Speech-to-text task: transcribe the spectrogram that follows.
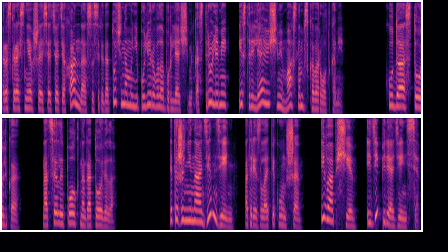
Раскрасневшаяся тетя Ханна сосредоточенно манипулировала бурлящими кастрюлями и стреляющими маслом сковородками. «Куда столько? На целый полк наготовила». «Это же не на один день», — отрезала опекунша. «И вообще, иди переоденься».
